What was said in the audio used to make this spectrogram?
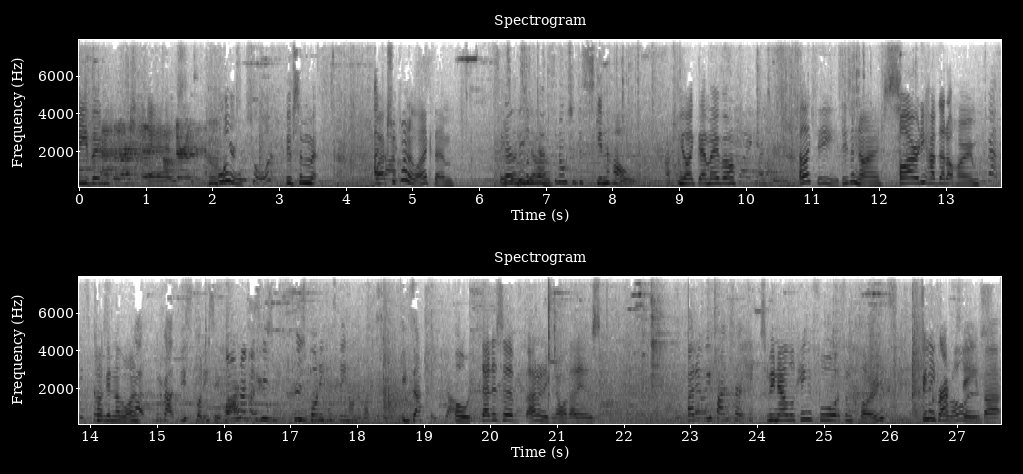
even cares? Oh, we have some. I actually kind of like them. They're a bit look at them. personal to the skin hole. You like them, Ava? I like these. These are nice. Oh, I already have that at home. What about this Can't get another one. What about this bodysuit? Oh no, but whose whose body has been on the bodysuit? Exactly. Yeah. Oh, that is a. I don't even know what that is. Why don't we find something? So we're now looking for some clothes. It's only crafty, but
